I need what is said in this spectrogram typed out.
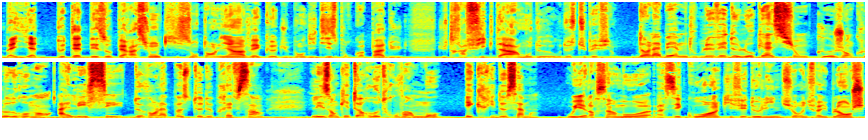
bah, il y a peut-être des opérations qui sont en lien avec du banditisme, pourquoi pas du, trafic d'armes ou de, ou de stupéfiants. Dans la BMW de location que Jean-Claude Roman a laissée devant la poste de Prefsin, les enquêteurs retrouvent un mot écrit de sa main. Oui, alors c'est un mot assez court hein, qui fait deux lignes sur une feuille blanche.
